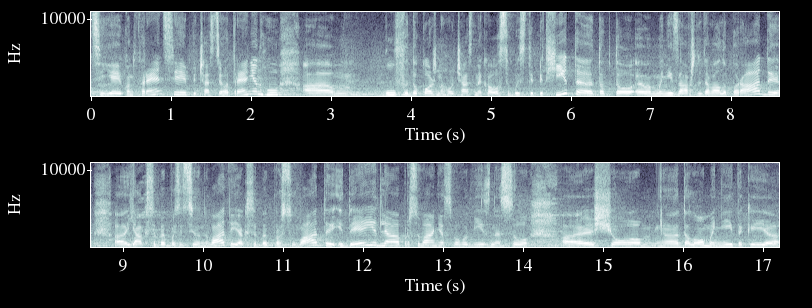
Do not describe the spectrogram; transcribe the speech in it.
цієї конференції, під час цього тренінгу ем, був до кожного учасника особистий підхід. Тобто мені завжди давали поради, як себе позиціонувати, як себе просувати, ідеї для просування свого бізнесу, що е, мені такий е,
